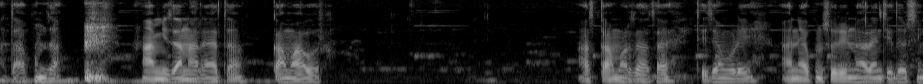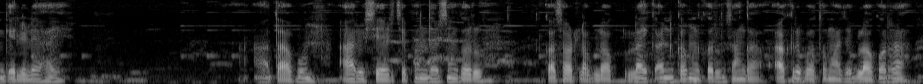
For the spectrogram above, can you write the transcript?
आता आपण जा आम्ही जाणार आहे आता कामावर. आज कामावर जात आहे त्याच्यामुळे आणि आपण सूर्यनारायणचे दर्शन केलेले आहे. आता आपण आरवी शेडचे पण दर्शन करू. कसा वाटला ब्लॉग? लाईक आणि कमेंट करून सांगा. आखरी पाहतो माझ्या ब्लॉगवर राहा.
